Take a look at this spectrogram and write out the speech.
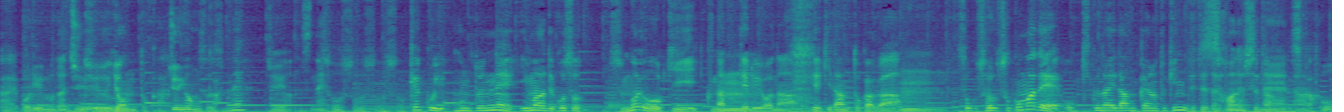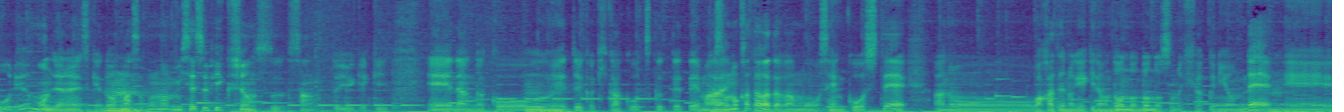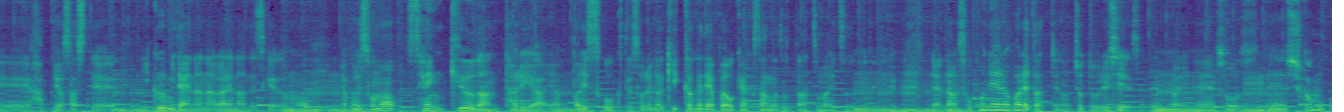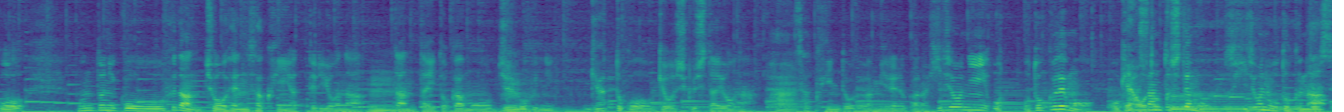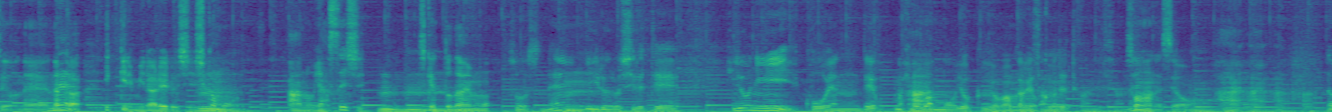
はいボリュームが10 14とか。14か。そうですね。14ですね。そうそうそうそう。結構本当にね今でこそすごい大きくなってるような劇団とかが、うん。そそそこまで大きくない段階の時に出てたりとかしてですねたんですか登竜門じゃないですけど、うん。まあ、そこのミセスフィクションスさんという劇えー団がこううん運営というか企画を作ってて、まあ、はい。その方々がもう先行して、あのー若手の劇団をどんどんどんどんその企画に呼んで、うん。えー発表させていくみたいな流れなんですけれども、やっぱりその選球眼たるややっぱりすごくてそれがきっかけでやっぱりお客さんがずっと集まり続けていく、うんなんかそこに選ばれたっていうのはちょっと嬉しいですよねやっぱりね。うんそうですね、んしかもこう本当にこう普段長編作品やってるようなうん。団体とかも15分にギュッとこう凝縮したようなはい。作品とかが見れるから非常におお得でもお客さんとしても非常にお得なですよね。ねなんか一気に見られるししかも、うんあの安いしうんうんうんチケット代も、そうですね、うん。でいろいろ知れて非常にいい公演で、まあ、評判もよく、評判もよく。おかげさまでって感じですよね。そうなんですよ、うん。はいはいはい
